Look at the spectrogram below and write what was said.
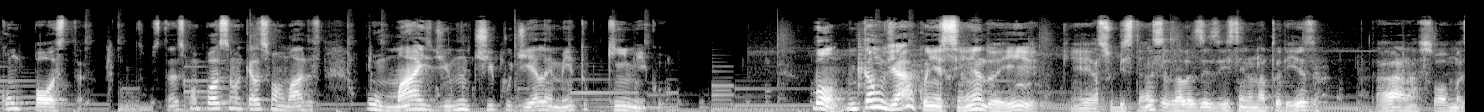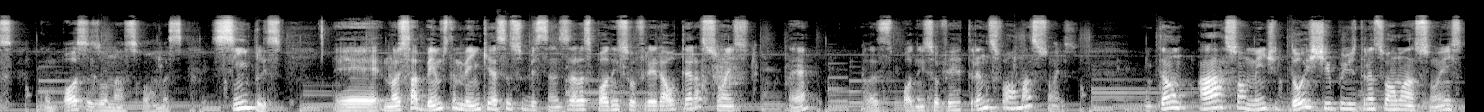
composta. Substâncias compostas são aquelas formadas por mais de um tipo de elemento químico. Bom, então já conhecendo aí que as substâncias elas existem na natureza, tá? nas formas compostas ou nas formas simples, é, nós sabemos também que essas substâncias elas podem sofrer alterações, né? elas podem sofrer transformações. Então há somente dois tipos de transformações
